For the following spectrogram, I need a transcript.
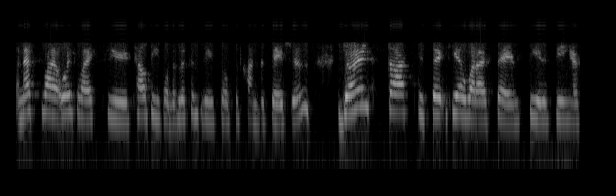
And that's why I always like to tell people that listen to these sorts of conversations, don't start to say, hear what I say and see it as being a,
